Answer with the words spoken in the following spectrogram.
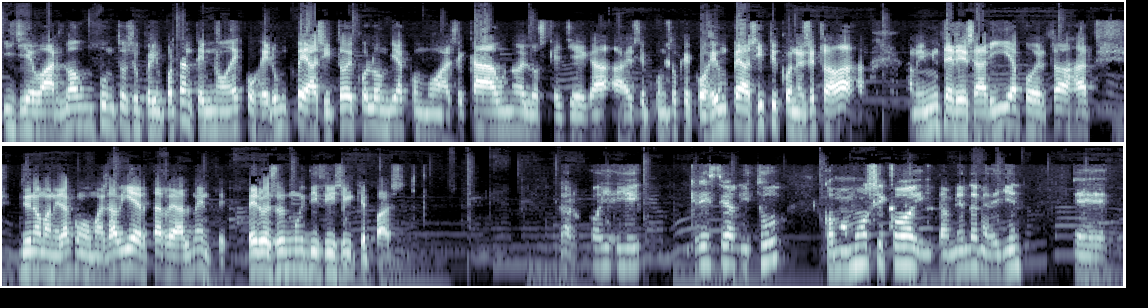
y llevarlo a un punto súper importante, no de coger un pedacito de Colombia como hace cada uno de los que llega a ese punto que coge un pedacito y con ese trabaja. A mí me interesaría poder trabajar de una manera como más abierta realmente, pero eso es muy difícil que pase. Claro, oye, y Cristian, ¿y tú como músico y también de Medellín, eh, ¿te,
